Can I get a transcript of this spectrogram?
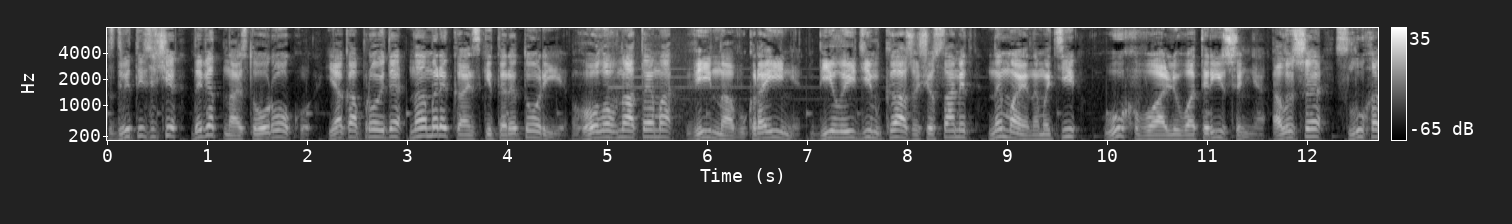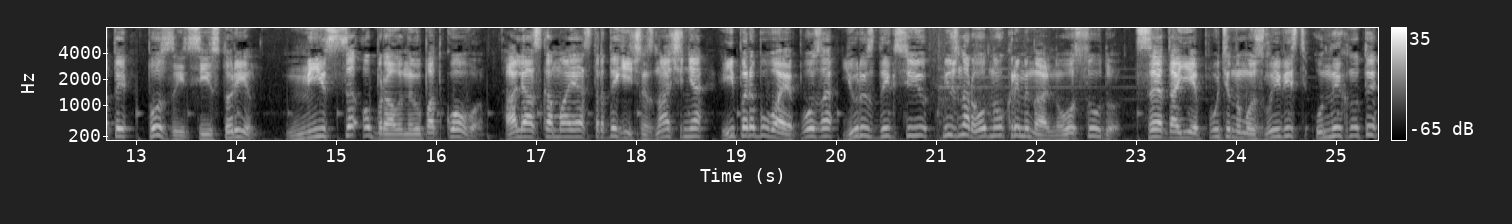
з 2019 року, яка пройде на американській території. Головна тема війна в Україні. Білий дім каже, що саміт не має на меті ухвалювати рішення, а лише слухати позиції сторін. Місце обрали не випадково. Аляска має стратегічне значення і перебуває поза юрисдикцією міжнародного кримінального суду. Це дає Путіну можливість уникнути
